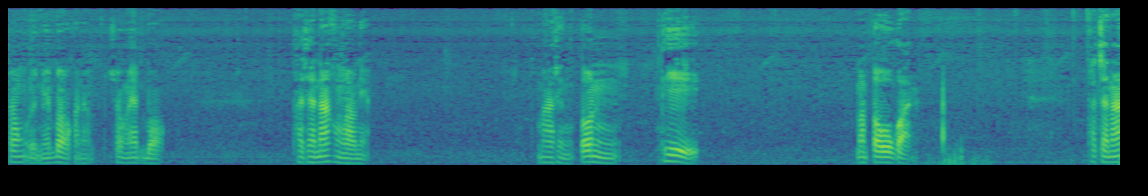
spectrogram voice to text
ช่องอื่นไม่บอกนะครับ ช่องแอดบอก ภาชนะของเราเนี่ย มาถึงต้นที่มันโตก่อน ภาชนะ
